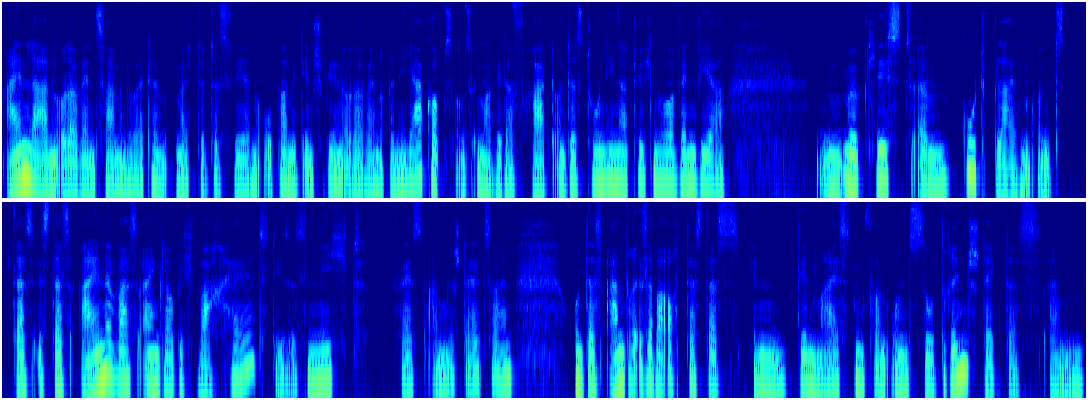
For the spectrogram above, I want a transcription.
einladen oder wenn Simon Rattle möchte, dass wir eine Oper mit ihm spielen oder wenn René Jacobs uns immer wieder fragt. Und das tun die natürlich nur, wenn wir möglichst ähm, gut bleiben. Und das ist das eine, was einen, glaube ich, wach hält, dieses nicht fest angestellt sein. Und das andere ist aber auch, dass das in den meisten von uns so drinsteckt, dass ähm,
